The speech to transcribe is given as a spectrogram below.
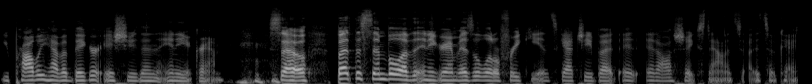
you probably have a bigger issue than the Enneagram. so, but the symbol of the Enneagram is a little freaky and sketchy, but it, it all shakes down. It's it's okay.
